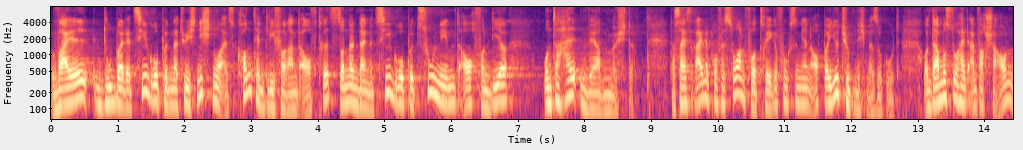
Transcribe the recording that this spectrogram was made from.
weil du bei der Zielgruppe natürlich nicht nur als Content-Lieferant auftrittst, sondern deine Zielgruppe zunehmend auch von dir unterhalten werden möchte. Das heißt, reine Professorenvorträge funktionieren auch bei YouTube nicht mehr so gut. Und da musst du halt einfach schauen,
